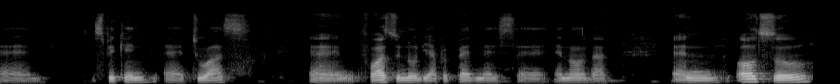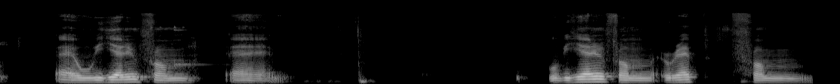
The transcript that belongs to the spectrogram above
um, speaking to us and for us to know their preparedness and all that. And also, uh, we'll be hearing from um, we'll be hearing from rep from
